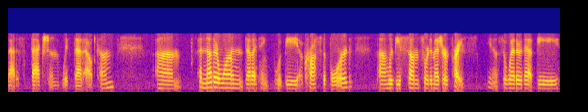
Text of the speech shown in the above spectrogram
satisfaction with that outcome. Um, another one that I think would be across the board um, would be some sort of measure of price. You know, so whether that be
